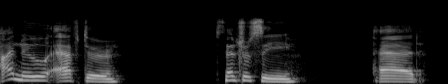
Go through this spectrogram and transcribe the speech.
I knew after Central Cee had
